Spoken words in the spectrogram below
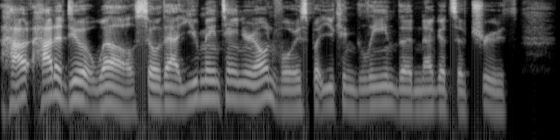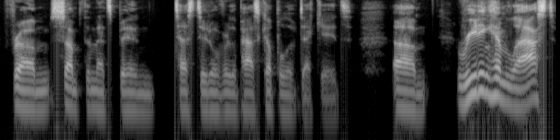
how how to do it well so that you maintain your own voice, but you can glean the nuggets of truth from something that's been tested over the past couple of decades. Um, reading him last,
